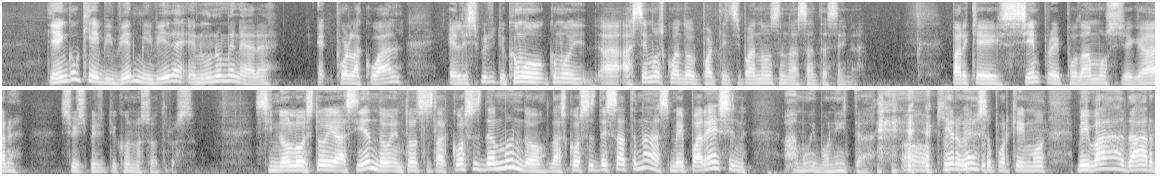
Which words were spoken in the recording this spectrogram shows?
Tengo que vivir mi vida en una manera eh, por la cual el Espíritu, como, como ah, hacemos cuando participamos en la Santa Cena, para que siempre podamos llegar su Espíritu con nosotros. Si no lo estoy haciendo, entonces las cosas del mundo, las cosas de Satanás, me parecen, ah, muy bonita. Oh, quiero eso porque me va a dar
